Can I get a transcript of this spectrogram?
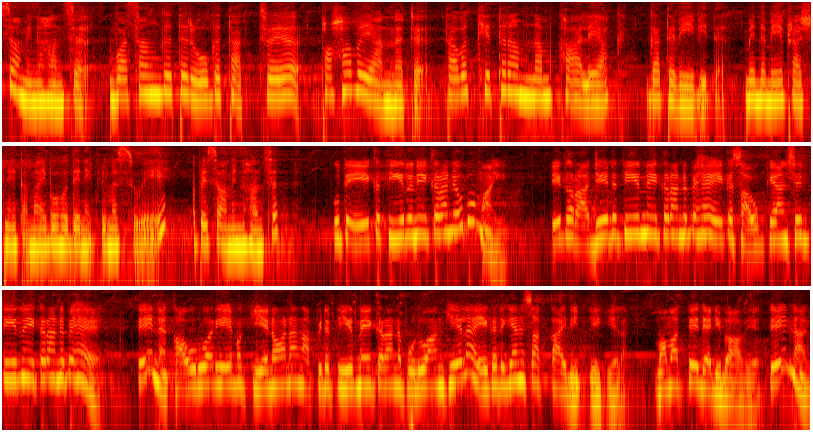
ස්වාමින් වහන්ස වසංගත රෝග තත්ත්වය පහව යන්නට තව කෙතරම් නම් කාලයක් ගතවේවිද. මෙන්න මේ ප්‍රශ්නය තමයි බොහෝ දෙනෙක් විමස්සුවේ අපේ ස්වාමින් වහන්ස. පුතේ ඒක තීරණය කරන්න ඔබමයි. ඒක රජයට තීරණය කරන්න පැහැ ඒක සෞඛ්‍යංශෙන් තීරණය කරන්න පැහැ. තේන කවරුවරයේම කියනවනම් අපිට තීරණය කරන්න පුළුවන් කියලා ඒකට ගැන සක්කායි දිට්ටිය කියලා. මත්තේ දැඩිභාවය තේන්නල්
